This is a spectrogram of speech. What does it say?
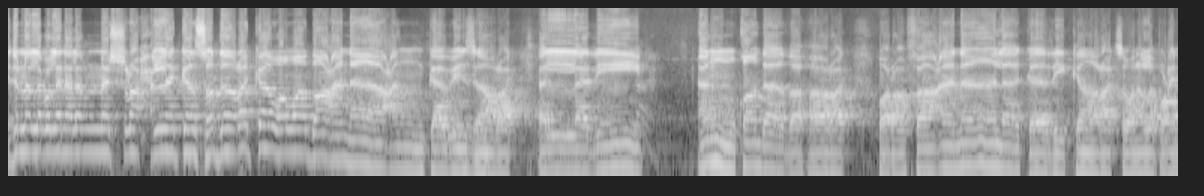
এজন্য আল্লাহ বললেন, আলাম নাশরাহ লাকা সাদরাকা ওয়া ওয়াদানা আনকা বিজারাক আল্লাযী আনকাদা যাহরাক ওয়া রাফা'না লাকা যিকরাক। সুবহানাল্লাহ, পড়েন।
